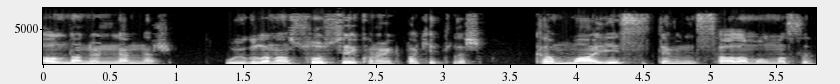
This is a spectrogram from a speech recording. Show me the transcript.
alınan önlemler, uygulanan sosyoekonomik paketler, kamu maliye sisteminin sağlam olması,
